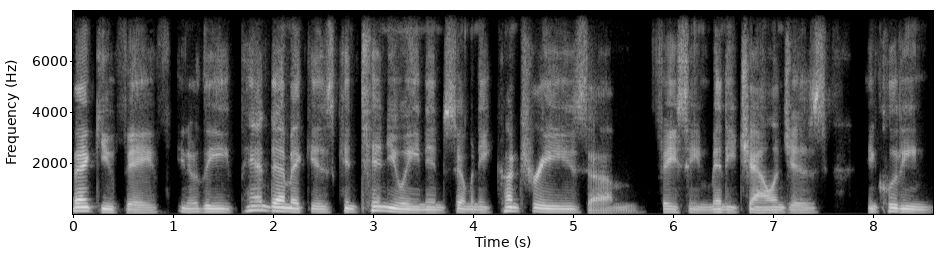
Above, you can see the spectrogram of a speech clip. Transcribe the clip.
Thank you, Faith. You know, the pandemic is continuing in so many countries, um, facing many challenges, including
